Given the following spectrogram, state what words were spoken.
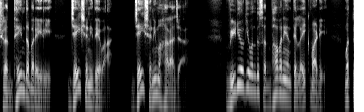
ಶ್ರದ್ಧೆಯಿಂದ ಬರೆಯಿರಿ, ಜೈ ಶನಿದೇವ, ಜೈ ಶನಿ ಮಹಾರಾಜ ವಿಡಿಯೋಗೆ ಒಂದು ಸದ್ಭಾವನೆಯಂತೆ ಲೈಕ್ ಮಾಡಿ ಮತ್ತು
